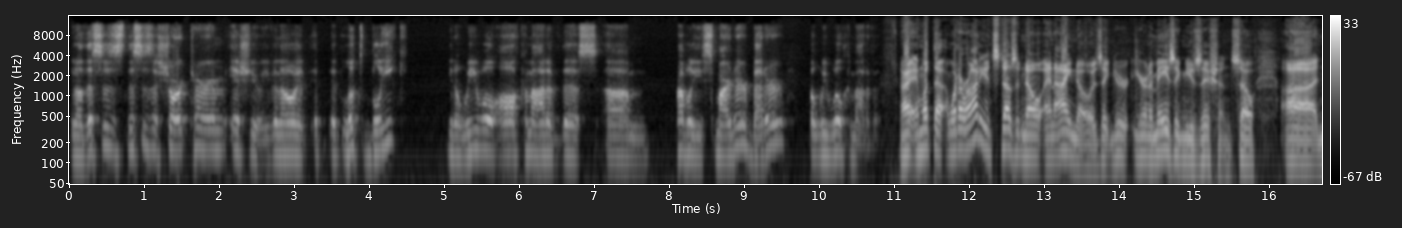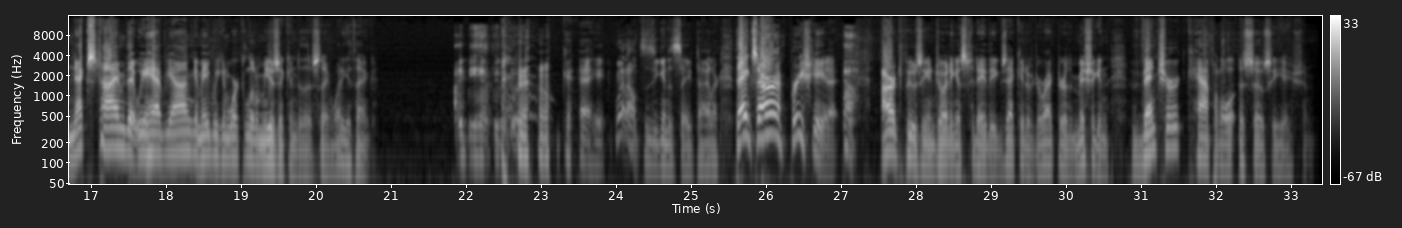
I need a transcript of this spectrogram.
you know, this is this is a short-term issue, even though it, it, it looks bleak you know, we will all come out of this um, probably smarter, better, but we will come out of it. All right, and what the what our audience doesn't know, and I know, is that you're you're an amazing musician. So uh, next time that we have you on, maybe we can work a little music into this thing. What do you think? I'd be happy to do it. okay. What else is he going to say, Tyler? Thanks, Aaron. Appreciate it. Yeah. Ara Topouzian joining us today, the executive director of the Michigan Venture Capital Association.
